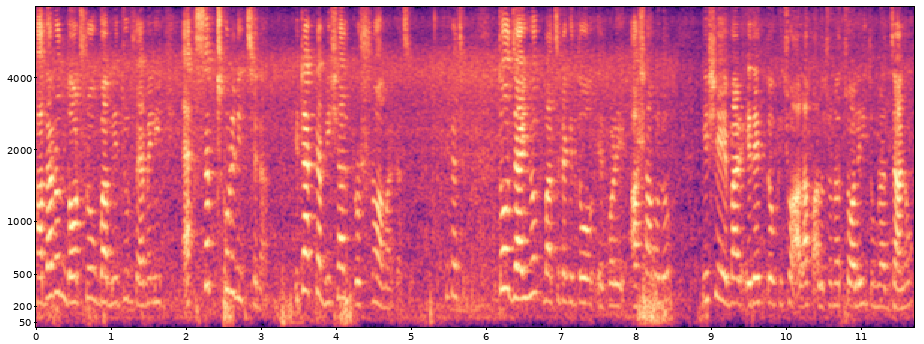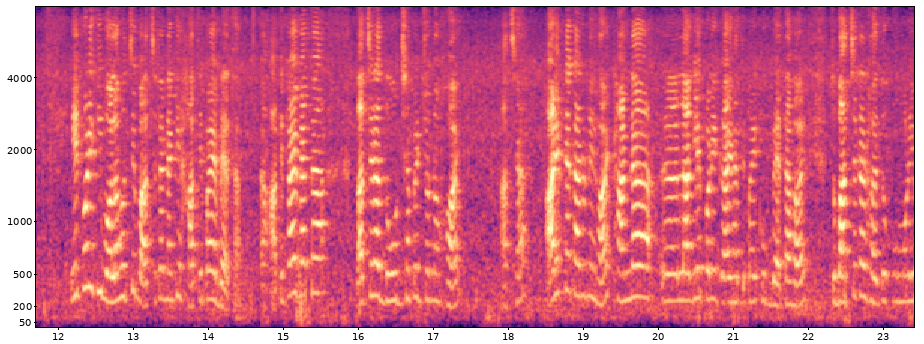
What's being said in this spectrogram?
সাধারণ দর্শক বা বেচুর ফ্যামিলি অ্যাকসেপ্ট করে নিচ্ছে না? এটা একটা বিশাল প্রশ্ন আমার কাছে, ঠিক আছে? তো যাই হোক, বাচ্চাটাকে তো এরপরে আসা হলো। এসে এবার এদের তো কিছু আলাপ আলোচনা চলেই, তোমরা জানো। এরপরে কি বলা হচ্ছে, বাচ্চাটা নাকি হাতে পায়ে ব্যথা? তা হাতে পায়ে ব্যথা বাচ্চারা দৌড়ঝাঁপের জন্য হয়। আচ্ছা আরেকটা কারণে হয়, ঠান্ডা লাগলে পরে গায়ে, হাতে পায়ে খুব ব্যথা হয়। তো বাচ্চাটার হয়তো কোমরে,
